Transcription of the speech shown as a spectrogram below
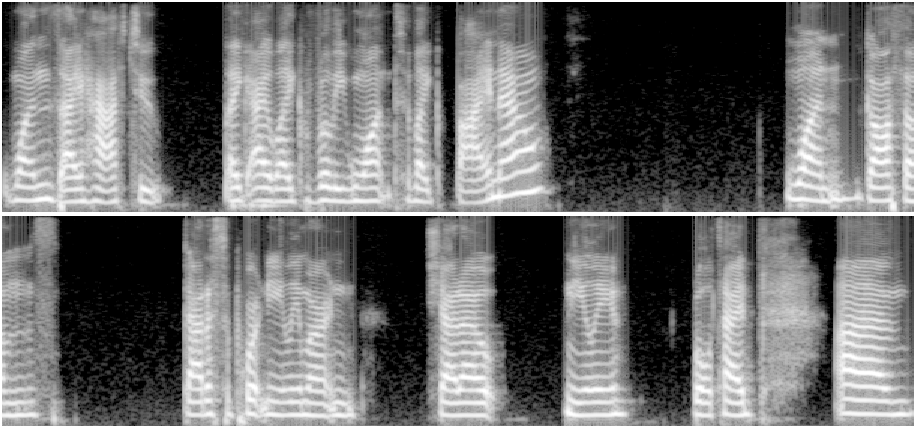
ones I have to, like, I like really want to like buy now. One Gotham's, gotta support Nealy Martin. Shout out Nealy, Roll Tide. Um,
